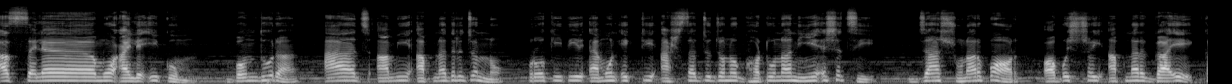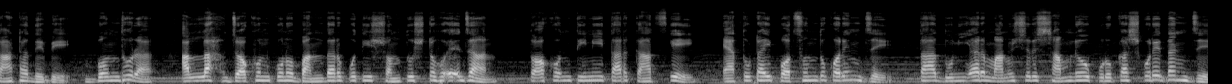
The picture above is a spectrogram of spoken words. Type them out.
আসসালামু আলাইকুম। বন্ধুরা, আজ আমি আপনাদের জন্য প্রকৃতির এমন একটি আশ্চর্যজনক ঘটনা নিয়ে এসেছি, যা শোনার পর অবশ্যই আপনার গায়ে কাঁটা দেবে। বন্ধুরা, আল্লাহ যখন কোনো বান্দার প্রতি সন্তুষ্ট হয়ে যান, তখন তিনি তার কাজকে এতটাই পছন্দ করেন যে, তা দুনিয়ার মানুষের সামনেও প্রকাশ করে দেন যে,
